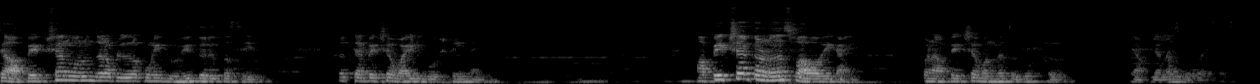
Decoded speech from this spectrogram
त्या अपेक्षांवरून जर आपल्याला कोणी गृहीत धरत असेल तर त्यापेक्षा वाईट गोष्टही नाही. अपेक्षा करणं स्वाभाविक आहे पण अपेक्षा भंगाचं दुःख हे आपल्यालाच भोगायचं असतं.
